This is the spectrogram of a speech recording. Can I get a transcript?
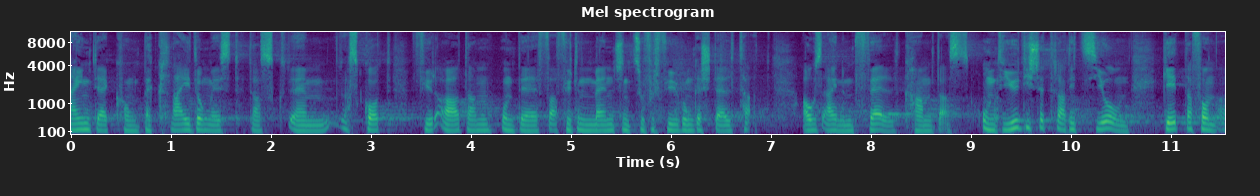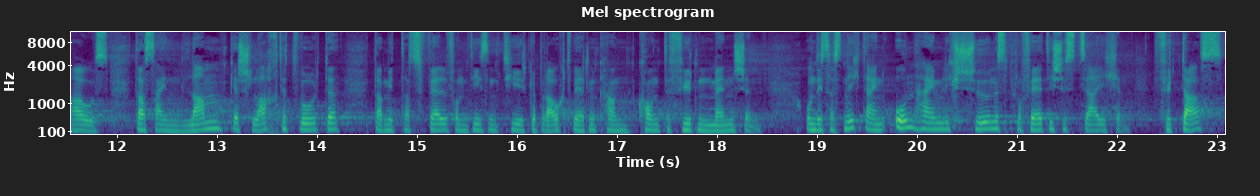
Eindeckung, Bekleidung ist, das, ähm, das Gott für Adam und Eva, für den Menschen zur Verfügung gestellt hat. Aus einem Fell kam das. Und die jüdische Tradition geht davon aus, dass ein Lamm geschlachtet wurde, damit das Fell von diesem Tier gebraucht werden kann, konnte für den Menschen. Und ist das nicht ein unheimlich schönes prophetisches Zeichen für das,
